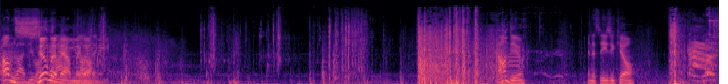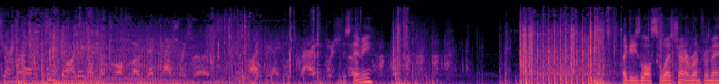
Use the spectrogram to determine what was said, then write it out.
I'm zooming, man, amigo. Found you. And it's an easy kill. Offload their cash reserves. I'd be able to ambush This them. Demi. Look at these little sweats trying to run from me.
